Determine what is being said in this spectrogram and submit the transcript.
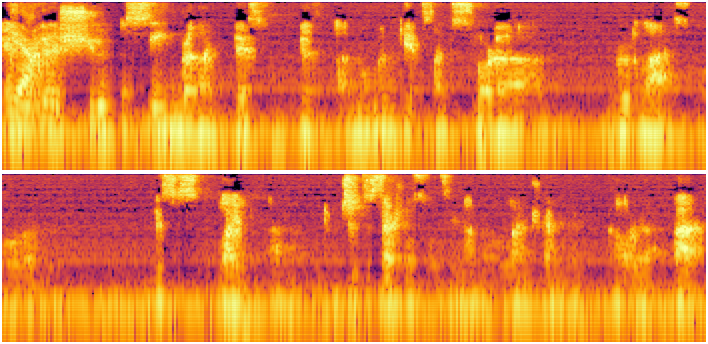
and Yeah. we're gonna shoot a scene where like this this a woman gets like sort of brutalized or this is like uh, just a sexual assault scene. I don't know why I'm trying to call her out,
